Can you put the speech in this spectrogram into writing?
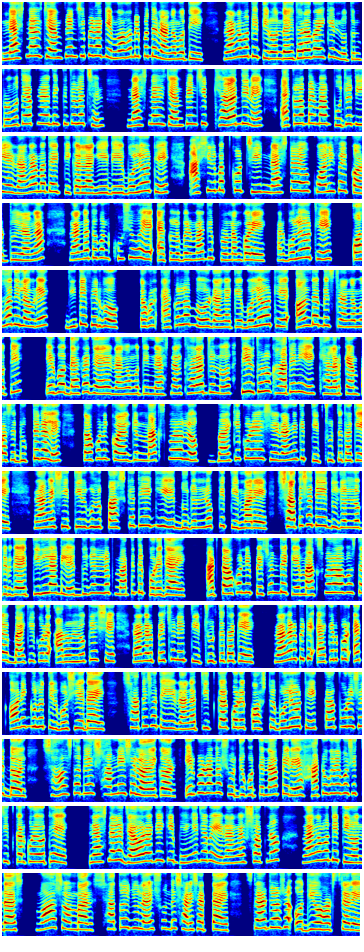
National চ্যাম্পিয়নশিপের আগে মহাবিপদে রাঙামাটি রাঙামাটি তীরন্দাজ ধারাবাহিকের নতুন প্রমোতে আপনারা দেখতে চলেছেন। ন্যাশনাল চ্যাম্পিয়নশিপ খেলার দিনে একলব্যের মা পুজো দিয়ে রাঙার মাথায় টিকা লাগিয়ে দিয়ে বলে ওঠে, আশীর্বাদ করছি, ন্যাশনালেও কোয়ালিফাই কর তুই রাঙা। রাঙা তখন খুশি হয়ে একলব্যের মাকে প্রণাম করে আর বলে ওঠে, কথা দিলাম রে, জিতে ফিরবো। তখন একলব্য রাঙাকে বলে ওঠে অল দ্য বেস্ট রাঙামতি। এরপর দেখা যায় রাঙামাটি ন্যাশনাল খেলার জন্য তীর ধনুক হাতে নিয়ে খেলার ক্যাম্পাসে ঢুকতে গেলে তখনই কয়েকজন মাস্ক পরা লোক বাইকে করে এসে রাঙাকে তীর ছুটতে থাকে। রাঙা সেই তীরগুলো পাশ কাটিয়ে গিয়ে দুজন লোককে তীর মারে। সাথে সাথেই দুজন লোকের গায়ে তীর লাগলে দুজন লোক মাটিতে পড়ে যায়। আর তখনই পেছন থেকে মাস্ক পরা অবস্থায় বাইকে করে আরও লোক এসে রাঙার পেছনে তীর ছুটতে থাকে। রাঙার পেটে একের পর এক অনেকগুলো তীর বসিয়ে দেয়। সাথে সাথেই রাঙা চিৎকার করে কষ্টে বলে ওঠে, কাপুরুষের দল, সাহস থাকলে সামনে এসে লড়াই কর। এরপর রাঙা সহ্য করতে না পেরে হাঁটু গেড়ে বসে চিৎকার করে ওঠে। ন্যাশনালে যাওয়ার আগে কি ভেঙে যাবে রাঙার স্বপ্ন? রাঙামাটি তীরন্দাস মহাসোমবার সাতই জুলাই সন্ধ্যে সাড়ে সাতটায়, স্টার জলসা ও জিও হটস্টারে।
